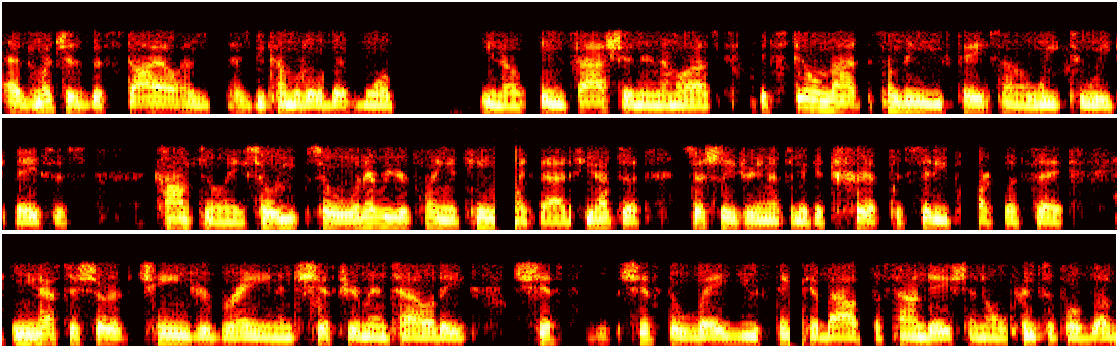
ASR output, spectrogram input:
As much as the style has has become a little bit more you know, in fashion in MLS, it's still not something you face on a week to week basis constantly. So so whenever you're playing a team like that, if you have to, especially if you're going to have to make a trip to City Park, let's say, and you have to sort of change your brain and shift your mentality, shift shift the way you think about the foundational principles of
